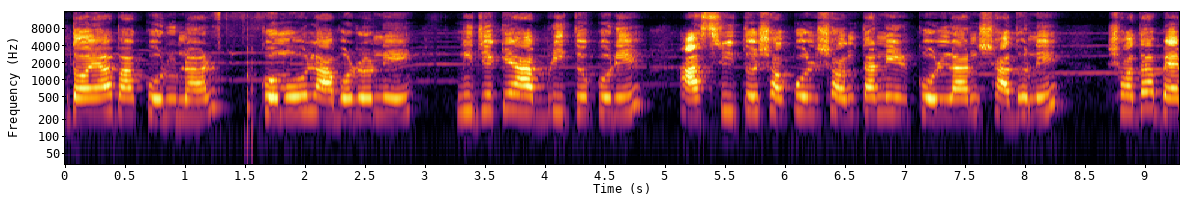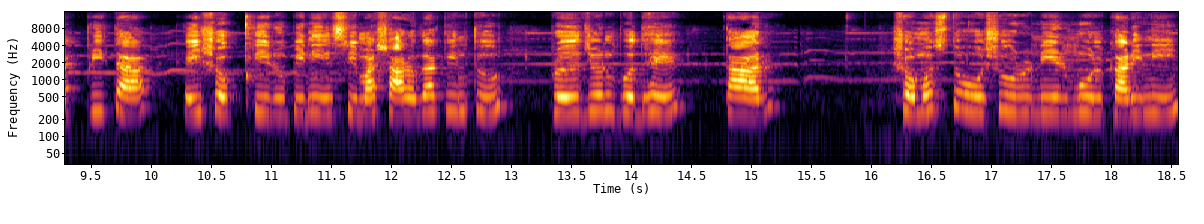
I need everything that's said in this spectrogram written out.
দয়া বা করুণার কোমল আবরণে নিজেকে আবৃত করে আশ্রিত সকল সন্তানের কল্যাণ সাধনে সদা ব্যাপৃতা এই শক্তিরূপিণী শ্রীমা শারদা কিন্তু প্রয়োজন বোধে তার সমস্ত অসুর নির্মূলকারিণী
